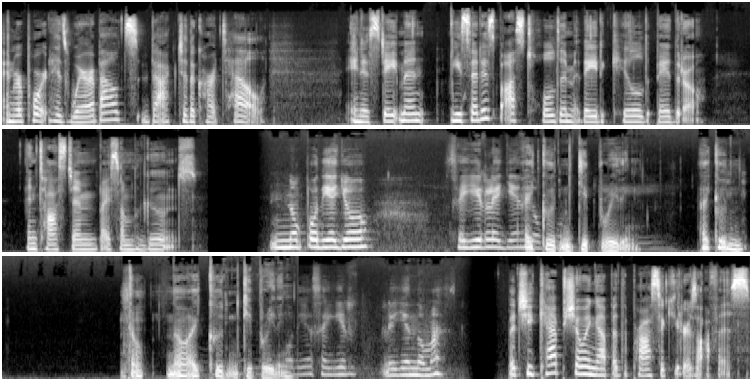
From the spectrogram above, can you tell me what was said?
and report his whereabouts back to the cartel. In his statement, he said his boss told him they'd killed Pedro and tossed him by some lagoons. No podía yo seguir leyendo. I couldn't keep reading. I couldn't. No, no, I couldn't keep reading. Podía seguir leyendo más. But she kept showing up at the prosecutor's office,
